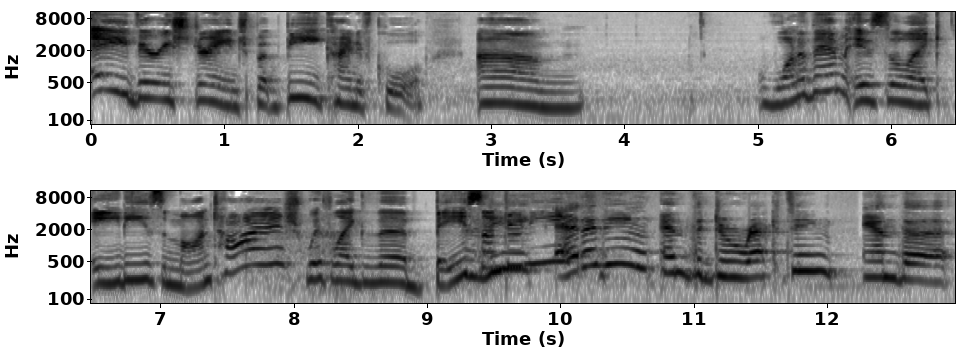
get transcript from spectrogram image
a very strange, but b kind of cool. Um, one of them is the like '80s montage with like the bass The underneath. editing and the directing and the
